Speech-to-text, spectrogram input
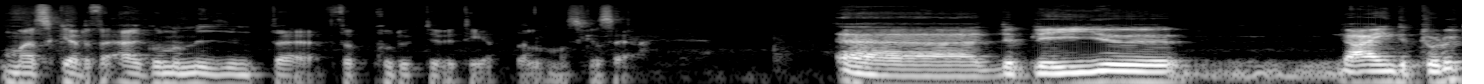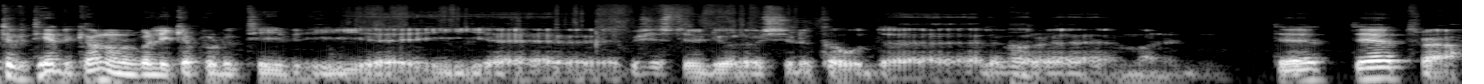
om man ska göra det för ergonomi, inte för produktivitet eller vad man ska säga. eh, det blir ju... Nej, inte produktivitet. Du kan nog vara lika produktiv i, i eh, Visual Studio eller Visual Code. eh, Eller vad det, man, det, det tror jag.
